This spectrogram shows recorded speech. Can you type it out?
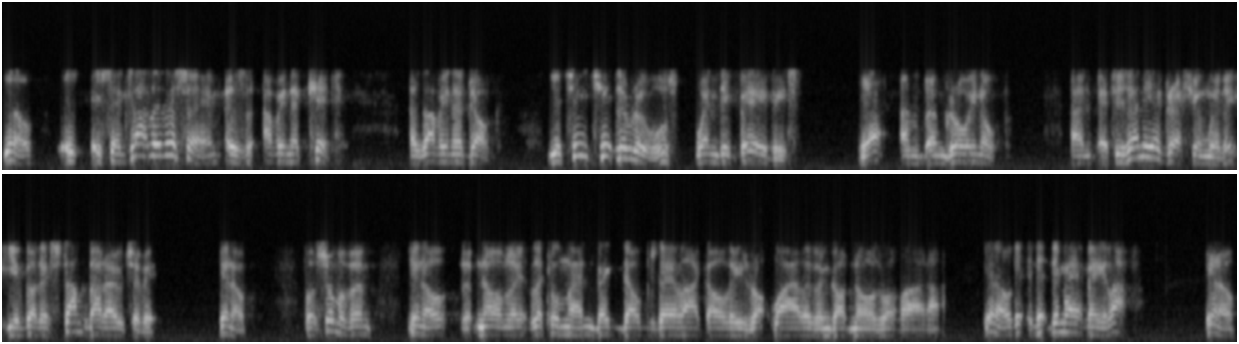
You know, it, it's exactly the same as having a kid, as having a dog. You teach it the rules when they're babies, yeah, and, and growing up. And if there's any aggression with it, you've got to stamp that out of it, you know. But some of them, you know, normally little men, big dogs, they like all these Rottweilers and God knows what like that. You know, they, they, make me laugh. You know,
